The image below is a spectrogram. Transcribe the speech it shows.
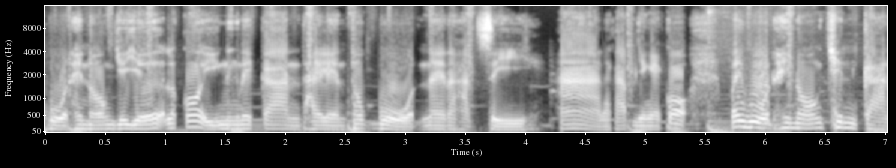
โหวตให้น้องเยอะๆ แล้วก็อีกหนึ่งในการ Thailand Top โหวตในรหัส 4 5 นะครับ ยังไงก็ไปโหวตให้น้องเช่นกัน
